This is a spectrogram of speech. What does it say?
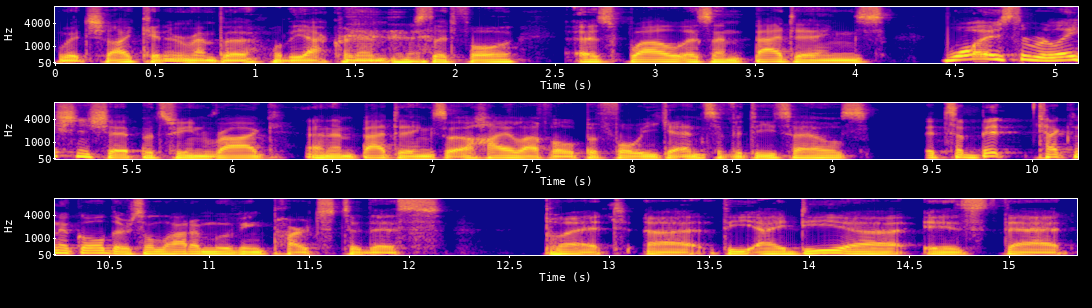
which I couldn't remember what the acronym stood for, as well as embeddings. What is the relationship between RAG and embeddings at a high level before we get into the details? It's a bit technical. There's a lot of moving parts to this, but uh, the idea is that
